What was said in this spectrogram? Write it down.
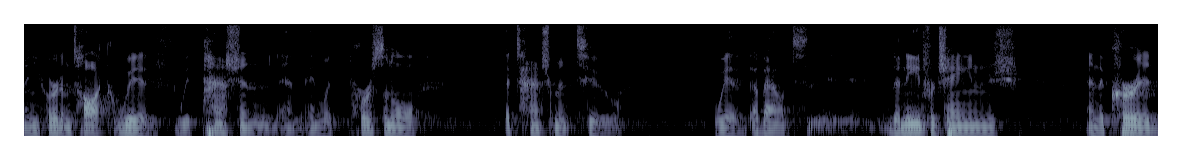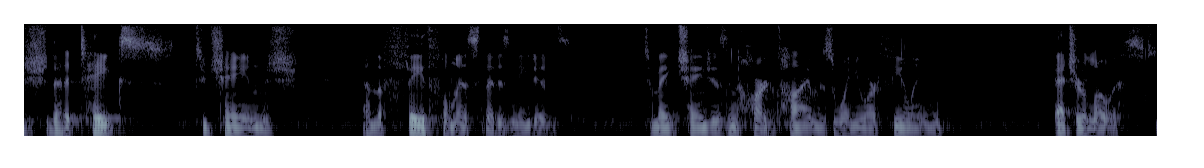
And you heard him talk with, with passion and, and with personal attachment to with about the need for change and the courage that it takes to change and the faithfulness that is needed to make changes in hard times when you are feeling at your lowest.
